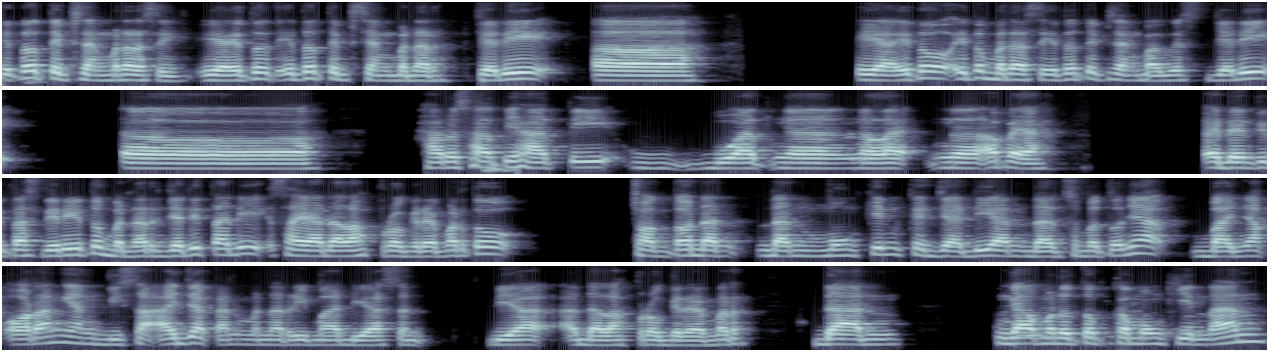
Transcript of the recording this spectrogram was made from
itu tips yang benar sih. Ya itu itu tips yang benar. Jadi eh uh, iya itu itu benar sih, itu tips yang bagus. Jadi eh uh, harus hati-hati buat nge, nge, nge apa ya identitas diri itu benar. Jadi tadi saya adalah programmer tuh contoh dan dan mungkin kejadian. Dan sebetulnya banyak orang yang bisa aja kan menerima dia dia adalah programmer. Dan nggak menutup kemungkinan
